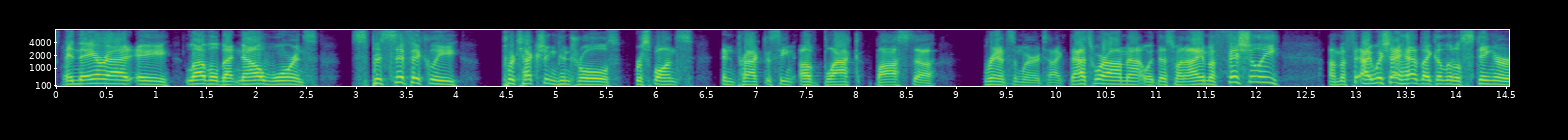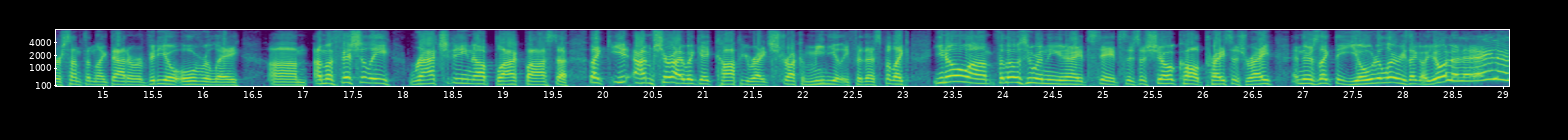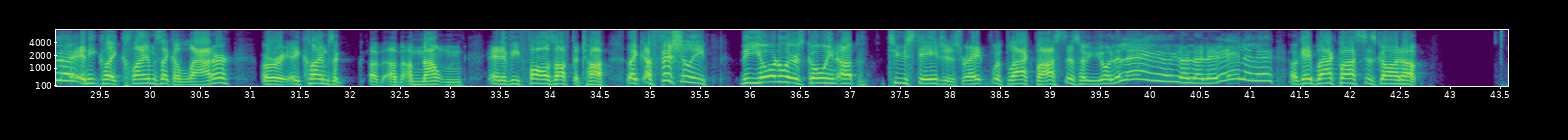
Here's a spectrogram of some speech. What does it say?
and they are at a level that now warrants specifically protection controls, response, and practicing of Black Basta ransomware attack. That's where I'm at with this one. I am officially. I'm a, I wish I had like a little stinger or something like that or a video overlay. Um, I'm officially ratcheting up Black Basta. Like I'm sure I would get copyright struck immediately for this, but like you know, um, for those who are in the United States, there's a show called Price is Right, and there's like the yodeler. He's like a yodeler, and he like climbs like a ladder or he climbs a a, a mountain, and if he falls off the top, like officially, the yodeler's going up two stages, right? With Black Basta. So you go okay, Black Basta's gone up.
